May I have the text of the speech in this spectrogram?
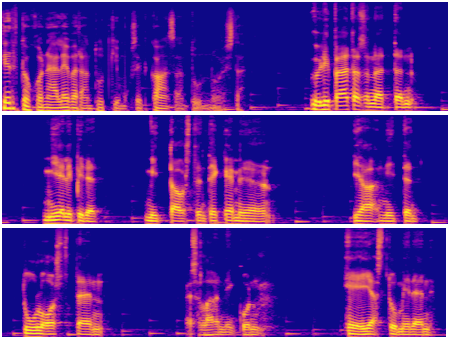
Kertooko nämä Leveran tutkimukset kansantunnoista? Ylipäätänsä näiden mielipidemittausten tekeminen ja niiden tulosten sellainen niin kuin heijastuminen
